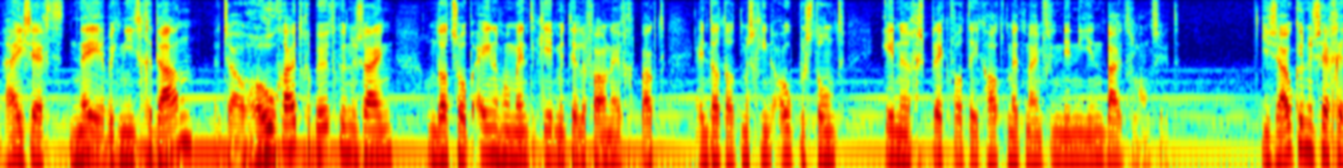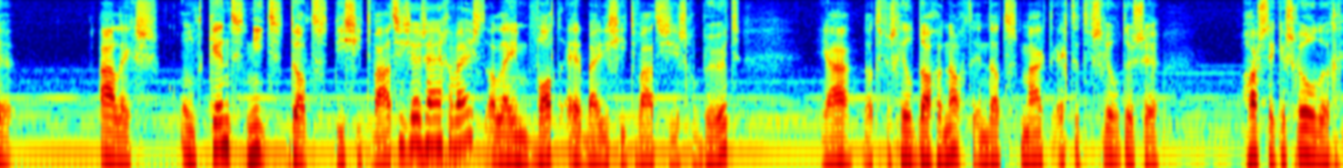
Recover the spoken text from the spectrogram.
Hij zegt: Nee, heb ik niet gedaan. Het zou hooguit gebeurd kunnen zijn, omdat ze op enig moment een keer mijn telefoon heeft gepakt en dat dat misschien open stond in een gesprek wat ik had met mijn vriendin die in het buitenland zit. Je zou kunnen zeggen: Alex ontkent niet dat die situaties er zijn geweest, alleen wat er bij die situaties is gebeurd. Ja, dat verschilt dag en nacht. En dat maakt echt het verschil tussen hartstikke schuldig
